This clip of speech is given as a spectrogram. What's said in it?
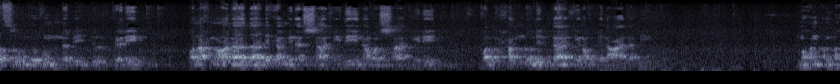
رسوله النبي الكريم. ونحن على ذلك من الشاهدين والشاكرين والحمد لله رب العالمين মহান আল্লাহ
